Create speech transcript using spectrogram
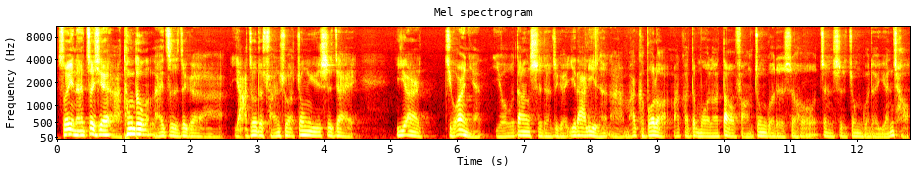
所以呢，这些啊，通通来自这个亚洲的传说。终于是在一二九二年，由当时的这个意大利人啊，马可波罗，马可德摩罗到访中国的时候，正是中国的元朝，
